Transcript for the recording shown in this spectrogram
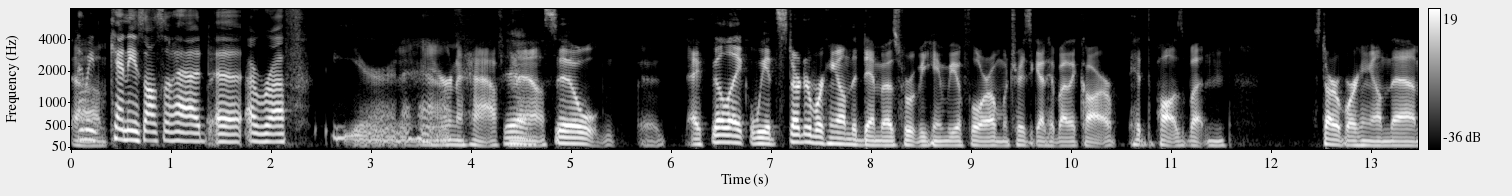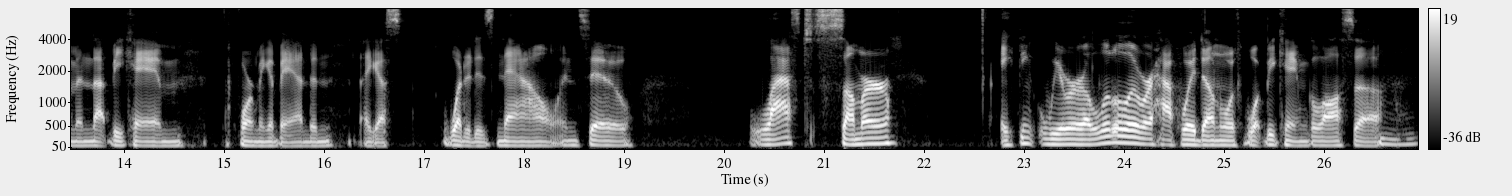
I mean, um, Kenny's also had a, a rough year and a a half. year and a half Yeah. now. So uh, I feel like we had started working on the demos for what became Via Florum when Tracy got hit by the car, hit the pause button, started working on them, and that became forming a band and I guess what it is now. And so last summer, I think we were a little over halfway done with what became Glossa.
